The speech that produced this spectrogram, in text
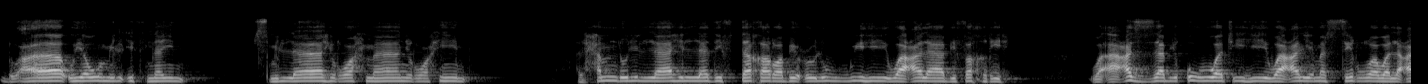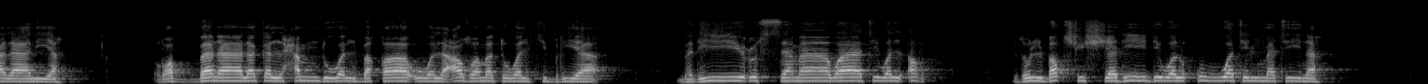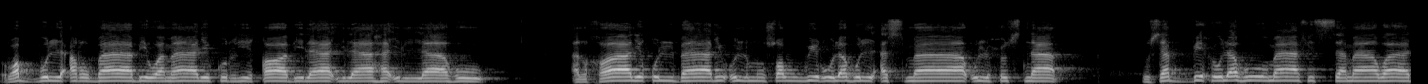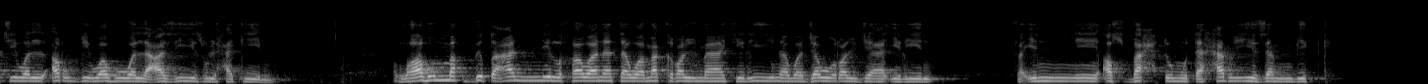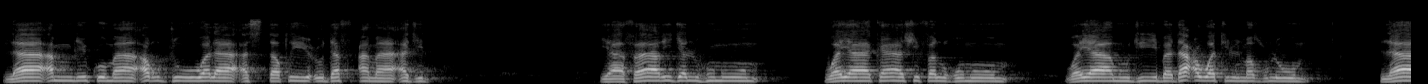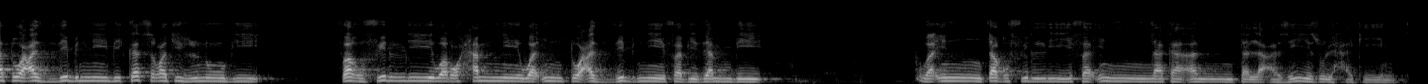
دعاء يوم الاثنين. بسم الله الرحمن الرحيم. الحمد لله الذي افتخر بعلوه وعلى بفخره وأعز بقوته وعلم السر والعلانية. ربنا لك الحمد والبقاء والعظمة والكبرياء. بديع السماوات والأرض ذو البطش الشديد والقوة المتينة. رب الأرباب ومالك الرقاب لا إله إلا هو الخالق البارئ المصور له الأسماء الحسنى يسبح له ما في السماوات والأرض وهو العزيز الحكيم اللهم اقبط عني الخونة ومكر الماكرين وجور الجائرين فإني أصبحت متحرزا بك لا أملك ما أرجو ولا أستطيع دفع ما أجد. يا فارج الهموم ويا كاشف الغموم ويا مجيب دعوة المظلوم. لا تعذبني بكثرة ذنوبي فاغفر لي وارحمني وإن تعذبني فبذنبي. وإن تغفر لي فإنك أنت العزيز الحكيم.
